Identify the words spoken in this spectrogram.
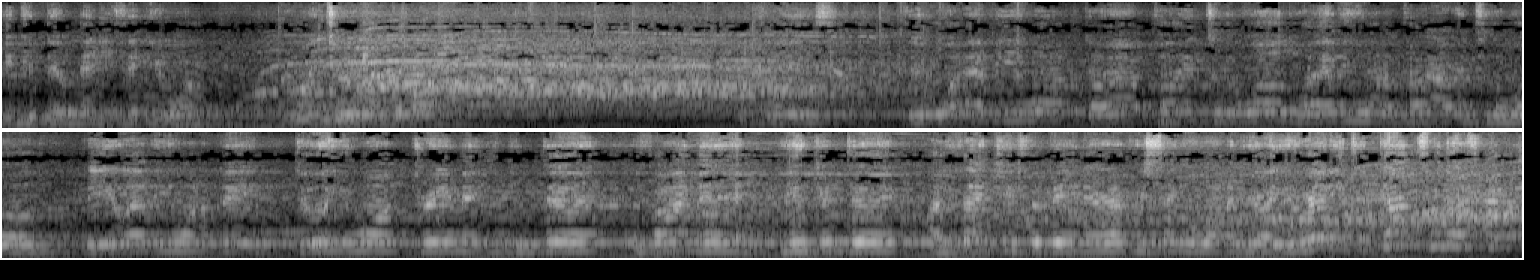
you can do anything you want. I want you to remember that. But please, do whatever you want. Go out, put into the world whatever you want to put out into the world. Be whoever you want to be. Do what you want. Dream it. You can do it. If I'm here, you can do it. I thank you for being here, every single one of you. Are you ready to dance with us?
